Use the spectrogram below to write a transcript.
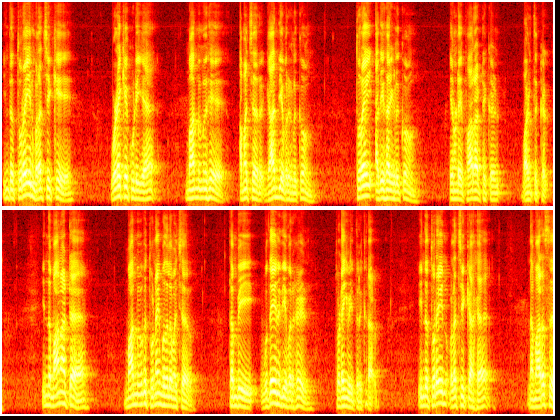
இந்த துறையின் வளர்ச்சிக்கு உழைக்கக்கூடிய மாண்புமிகு அமைச்சர் காந்தி அவர்களுக்கும் துறை அதிகாரிகளுக்கும் என்னுடைய பாராட்டுக்கள் வாழ்த்துக்கள். இந்த மாநாட்டை மாண்புமிகு துணை முதலமைச்சர் தம்பி உதயநிதி அவர்கள் தொடங்கி வைத்திருக்கிறார். இந்த துறையின் வளர்ச்சிக்காக நம்ம அரசு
